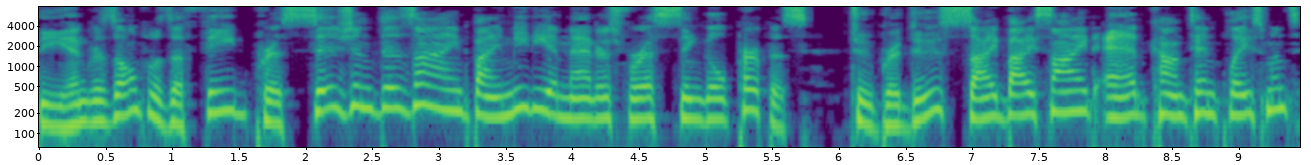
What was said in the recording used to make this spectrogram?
The end result was a feed precision designed by Media Matters for a single purpose to produce side by side ad content placements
